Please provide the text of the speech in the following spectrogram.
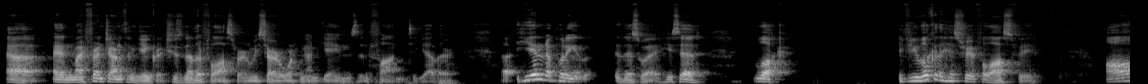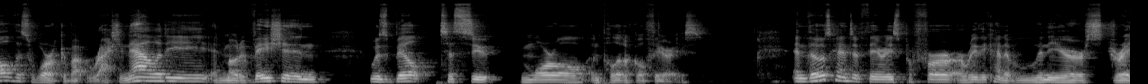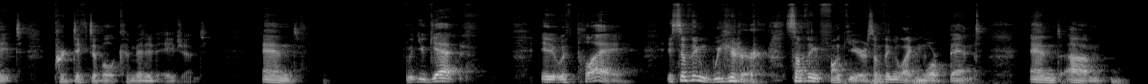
Uh, and my friend Jonathan Gingerich, who's another philosopher, and we started working on games and fun together. Uh, he ended up putting it this way. He said, "Look, if you look at the history of philosophy, all this work about rationality and motivation was built to suit moral and political theories. And those kinds of theories prefer a really kind of linear, straight, predictable, committed agent. And what you get it, with play is something weirder, something funkier, something like more bent. And um,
